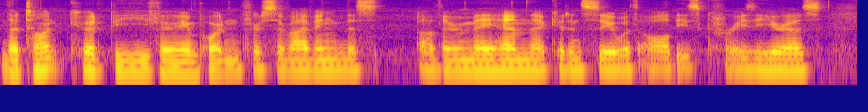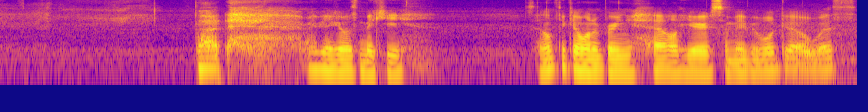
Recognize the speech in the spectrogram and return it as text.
The taunt could be very important for surviving this other mayhem that could ensue with all these crazy heroes. But maybe I go with Mickey. So I don't think I want to bring Hell here, so maybe we'll go with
